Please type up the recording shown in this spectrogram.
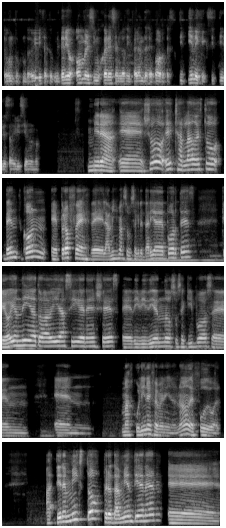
según tu punto de vista, tu criterio, hombres y mujeres en los diferentes deportes? Si tiene que existir esa división o no. Mira, eh, yo he charlado esto con eh, profes de la misma subsecretaría de deportes que hoy en día todavía siguen ellos eh, dividiendo sus equipos en, en masculino y femenino, ¿no? De fútbol. Ah, tienen mixto, pero también tienen eh,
